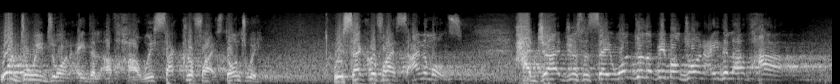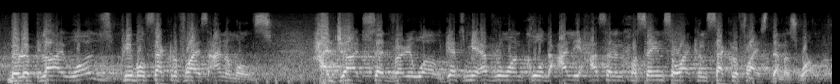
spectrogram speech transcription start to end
What do we do on Eid al-Adha? We sacrifice, don't we? We sacrifice animals. Hajjaj used to say, what do the people do on Eid al-Adha? The reply was, people sacrifice animals. Hajjaj said very well, get me everyone called Ali, Hassan and Hussein so I can sacrifice them as well.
